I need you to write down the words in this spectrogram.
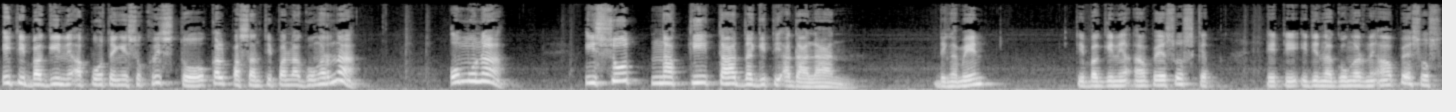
iti bagi ni Apo teng Yesu Kristo kalpasan ti panagungar na umuna, isut nakita dagiti adalan. Di ngamin, ti bagi ni Apesos, ket iti idinagungar ni Apesos,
